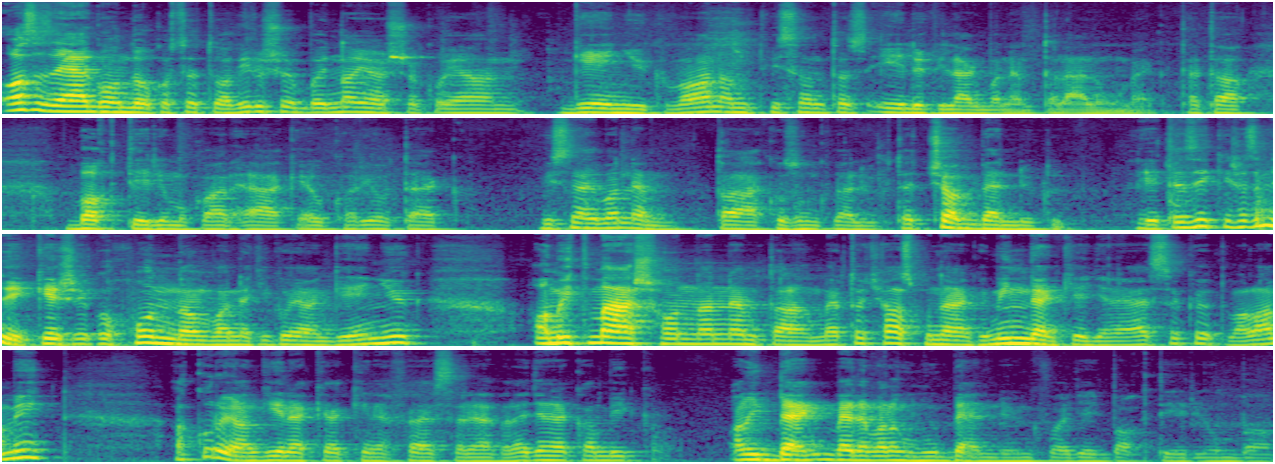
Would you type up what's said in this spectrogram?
Az az elgondolkoztató a vírusokban, hogy nagyon sok olyan génjük van, amit viszont az élővilágban nem találunk meg. Tehát a baktériumok, archeák, eukarióták viszonylatban nem találkozunk velük. Tehát csak bennük létezik, és ez mindig kérdés, hogy honnan van nekik olyan génjük, amit máshonnan nem találunk. Mert hogyha azt mondanánk, hogy mindenki egy ilyen elszökött valami, akkor olyan génekkel kéne felszerelve legyenek, amik, amik benne vannak bennünk, vagy egy baktériumban,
